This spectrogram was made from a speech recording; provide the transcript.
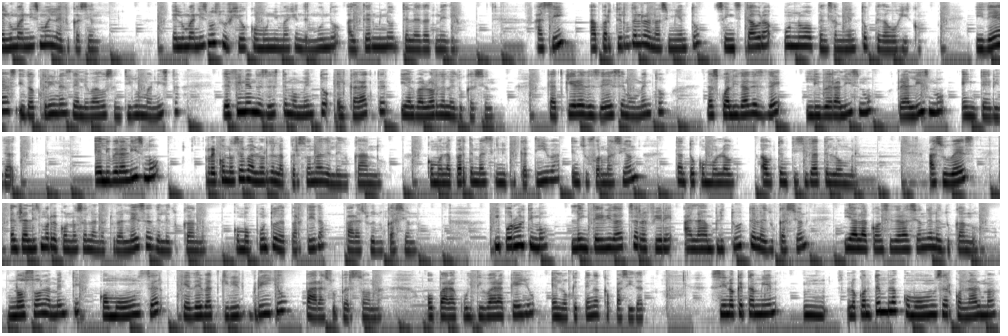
El humanismo en la educación. El humanismo surgió como una imagen del mundo al término de la Edad Media. Así, a partir del Renacimiento se instaura un nuevo pensamiento pedagógico. Ideas y doctrinas de elevado sentido humanista definen desde este momento el carácter y el valor de la educación, que adquiere desde ese momento las cualidades de liberalismo, realismo e integridad. El liberalismo reconoce el valor de la persona del educando, como la parte más significativa en su formación, tanto como la autenticidad del hombre. A su vez, el realismo reconoce la naturaleza del educando como punto de partida para su educación. Y por último, la integridad se refiere a la amplitud de la educación y a la consideración del educando, no solamente como un ser que debe adquirir brillo para su persona o para cultivar aquello en lo que tenga capacidad, sino que también mm, lo contempla como un ser con alma,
